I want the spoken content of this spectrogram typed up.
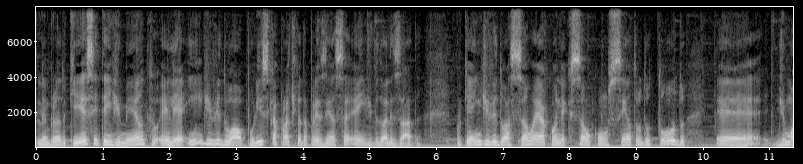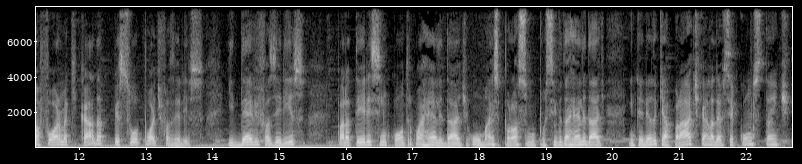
Lembrando que esse entendimento ele é individual, por isso que a prática da presença é individualizada. Porque a individuação é a conexão com o centro do todo é, de uma forma que cada pessoa pode fazer isso e deve fazer isso para ter esse encontro com a realidade, o mais próximo possível da realidade, entendendo que a prática ela deve ser constante,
